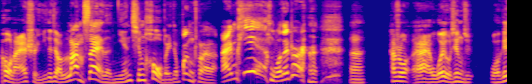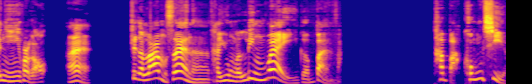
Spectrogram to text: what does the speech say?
后来是一个叫拉姆塞的年轻后辈就蹦出来了：“I'm here，我在这儿。”嗯，他说：“哎，我有兴趣，我跟您一块搞。”哎，这个拉姆塞呢，他用了另外一个办法。他把空气，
